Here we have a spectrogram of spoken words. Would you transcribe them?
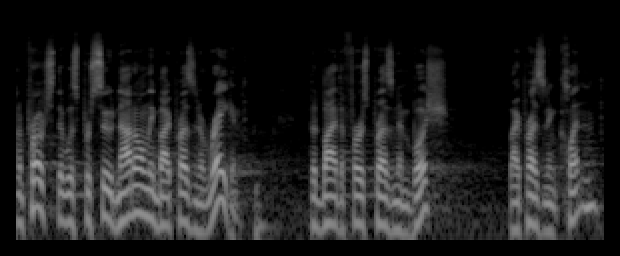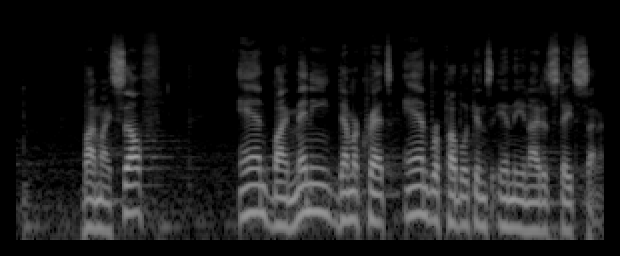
an approach that was pursued not only by President Reagan, but by the first President Bush, by President Clinton, by myself, and by many Democrats and Republicans in the United States Senate.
